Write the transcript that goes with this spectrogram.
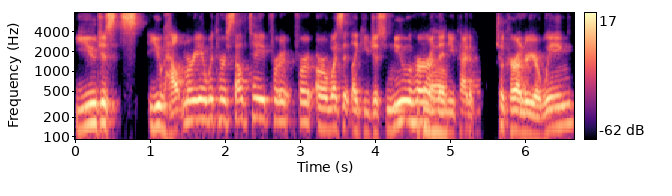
you just you helped Maria with her self tape for for or was it like you just knew her and then you kind of took her under your wing?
